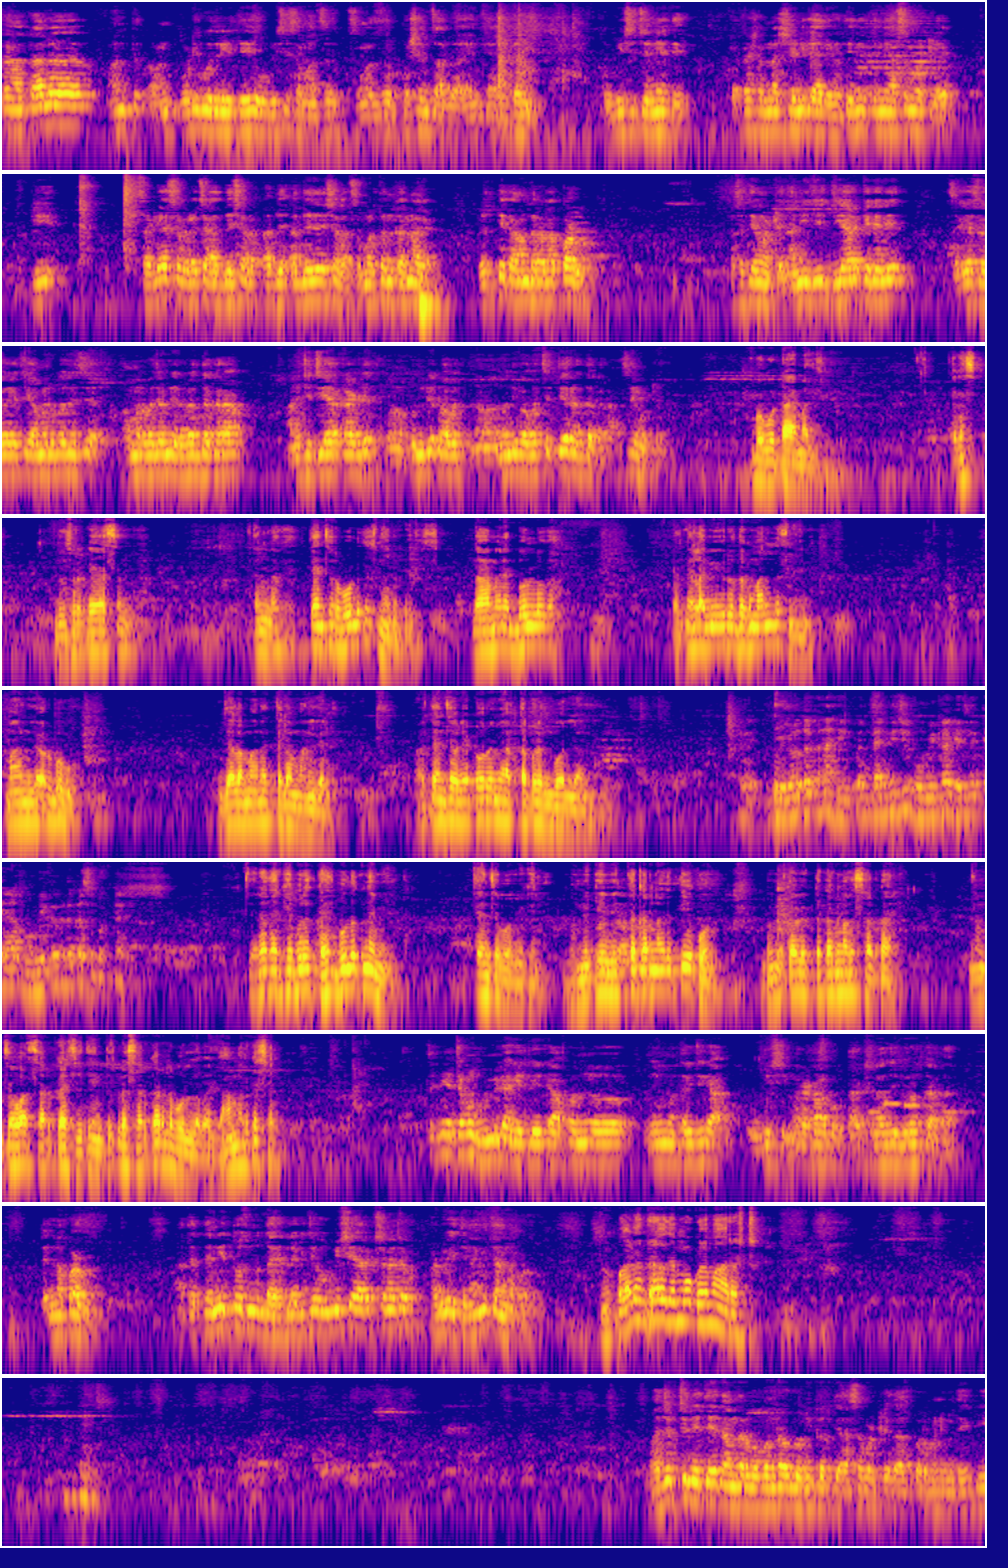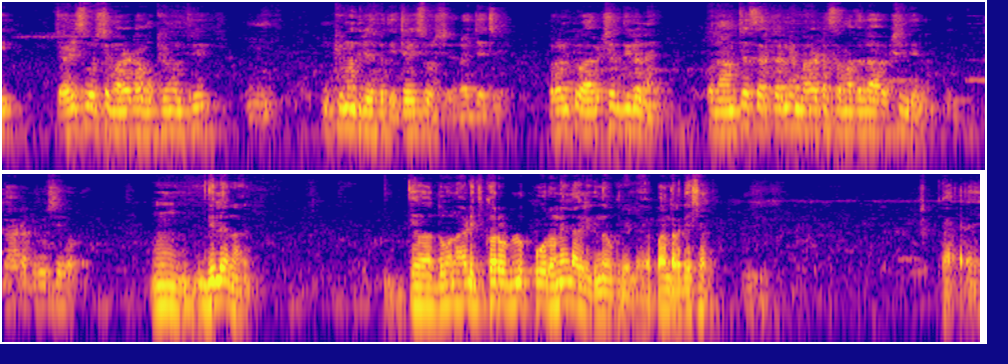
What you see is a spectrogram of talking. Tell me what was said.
काल अंत वडीगोद्री येथे ओबीसी समाजाचं समाजाचं उपोषण चालू आहे. आणि त्या ठिकाणी ओबीसीचे नेते प्रकाश अण्णा शेंडगे आले होते. आणि त्यांनी असं म्हटलंय की सगळ्या सगळ्याच्या अध्याशाला अध्यादेशाला समर्थन करणाऱ्या प्रत्येक आमदाराला पाडू. असं ते म्हटले आणि जे जी आर केलेले सगळ्या सगळ्याची अंमलबजावणीची अंमलबजावणी रद्द करा. आणि जे जी आर काढले कुंडलीबाबत नोंदीबाबतचे ते रद्द करा. असे म्हटले बघू टायमाला तर कसं दुसरं काही असं त्यांना काय? त्यांच्यावर बोलतच नाही मी कधीच. दहा महिन्यात बोललो का? त्यांना मी विरोधक मानलंच नाही मानल्यावर बघू. ज्याला मानत त्याला मानलेलं. त्यांच्यावर एकावर मी आत्तापर्यंत बोललो नाही. विरोधक नाही पण त्यांनी जी भूमिका घेतली त्या भूमिकेकडे कसं बघताय? तेरा तारखेपर्यंत काहीच बोलत नाही मी त्यांच्या भूमिकेला. भूमिके व्यक्त करणारे ते कोण? भूमिका व्यक्त करणारं सरकार. आमचा वाद सरकारशी त्यांनी तिकडं सरकारला बोललं पाहिजे. आम्हाला कशाला त्यांनी याच्यामुळे भूमिका घेतली की आपण नेहमी म्हणता की जे ओबीसी मराठा आरक्षणाला जे विरोध करतात त्यांना पाडू. आता त्यांनी तोच मुद्दा घेतला की जे ओबीसी आरक्षणाच्या आडवे येते ना आम्ही त्यांना पाडू. मग पाडण राहू द्या मोकळं महाराष्ट्र. भाजपचे नेते आहेत आमदार बबनराव लोणीकर ते असं म्हटले आज परभणीमध्ये की चाळीस वर्ष मराठा मुख्यमंत्री मुख्यमंत्री होते चाळीस वर्ष राज्याचे. परंतु आरक्षण दिलं नाही. पण आमच्या सरकारने मराठा समाजाला आरक्षण दिलं. दहा टक्के विषय होता दिलं ना. तेव्हा दोन अडीच करोड लोक पोरं नाही लागली की नोकरीला पंधरा देशात काय?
